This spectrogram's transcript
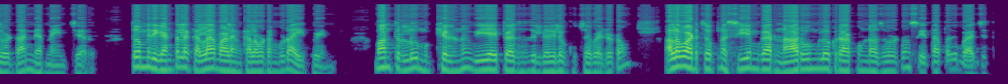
చూడటాన్ని నిర్ణయించారు. తొమ్మిది గంటల కల్లా వాళ్ళని కలవడం కూడా అయిపోయింది. మంత్రులు ముఖ్యులను వీఐపీ అతిథుల గదిలో కూర్చోబెట్టడం అలవాటు చొప్పున సీఎం గారు నా రూమ్లోకి రాకుండా చూడటం సీతాపతి బాధ్యత.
